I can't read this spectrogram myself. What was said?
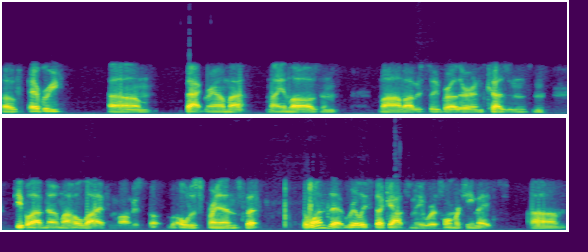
of every um, background. My my in laws and mom, obviously brother and cousins and people I've known my whole life and longest oldest friends. But the ones that really stuck out to me were former teammates um,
